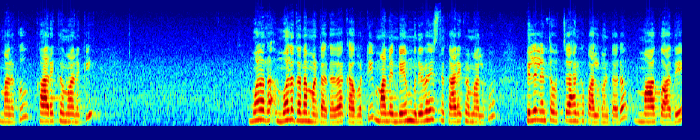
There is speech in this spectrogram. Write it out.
మనకు కార్యక్రమానికి మూల మూలధనం అంటారు కదా కాబట్టి మనం మేము నిర్వహిస్తున్న కార్యక్రమాలకు పిల్లలు ఎంత ఉత్సాహంగా పాల్గొంటారో మాకు అదే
